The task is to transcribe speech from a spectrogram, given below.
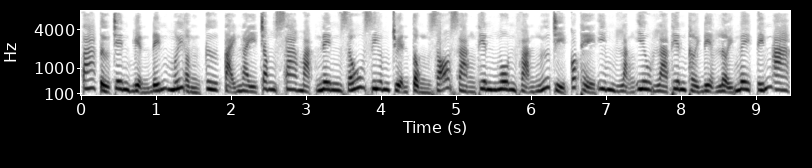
ta từ trên biển đến mới ẩn cư tại này trong sa mạc nên giấu riêng chuyện tổng rõ ràng thiên ngôn vạn ngữ chỉ có thể im lặng yêu là thiên thời địa lợi mê tín a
